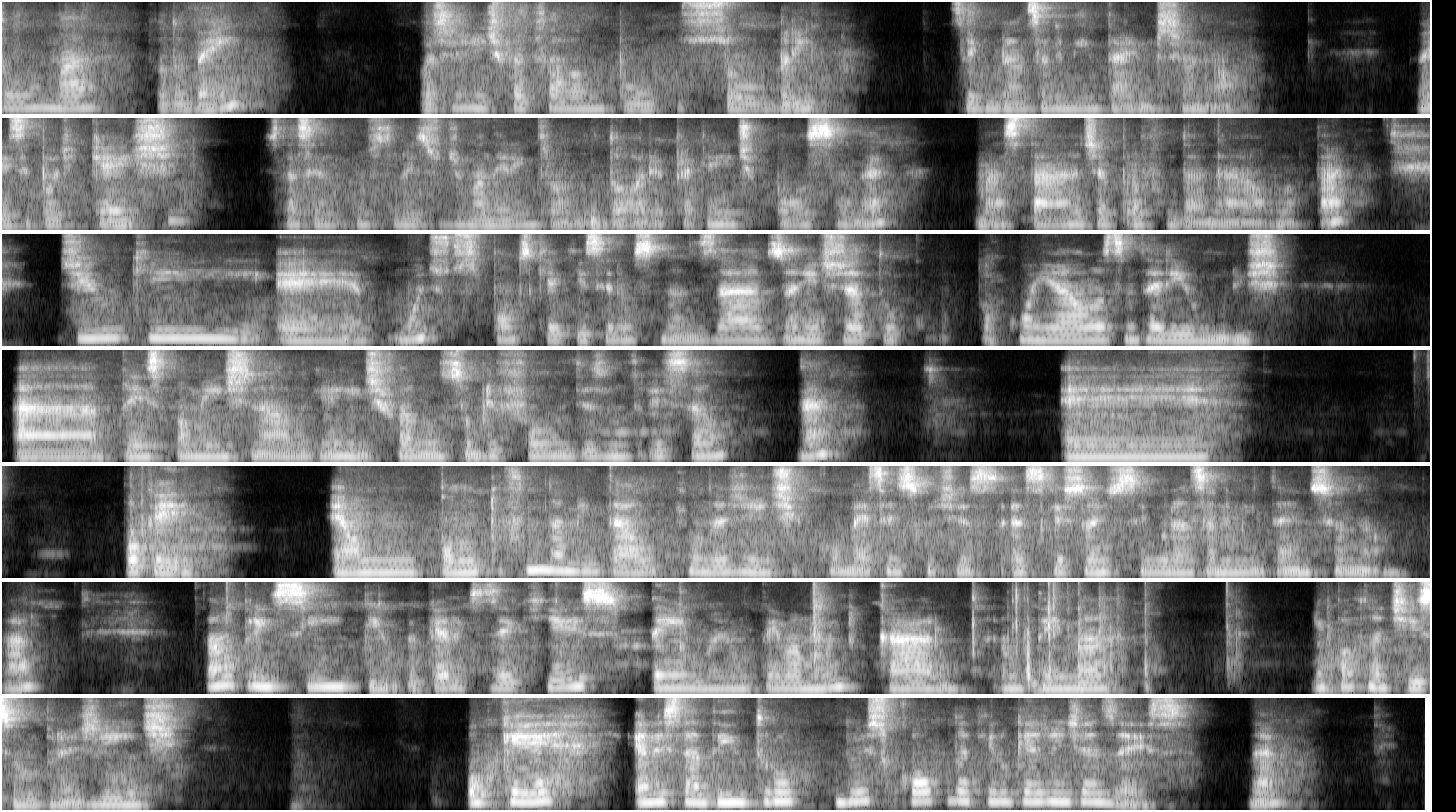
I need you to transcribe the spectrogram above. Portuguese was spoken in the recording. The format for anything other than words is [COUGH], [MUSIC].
turma, tudo bem? Hoje a gente vai falar um pouco sobre segurança alimentar e nutricional. Então, esse podcast está sendo construído de maneira introdutória para que a gente possa, né, mais tarde aprofundar na aula, tá? Digo que é, muitos dos pontos que aqui serão sinalizados a gente já tocou, tocou em aulas anteriores, ah, principalmente na aula que a gente falou sobre fome e desnutrição, né? É, porque é um ponto fundamental quando a gente começa a discutir as, questões de segurança alimentar nutricional, tá? Então, a princípio, eu quero dizer que esse tema é um tema muito caro, é um tema importantíssimo para a gente, porque ela está dentro do escopo daquilo que a gente exerce, né?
